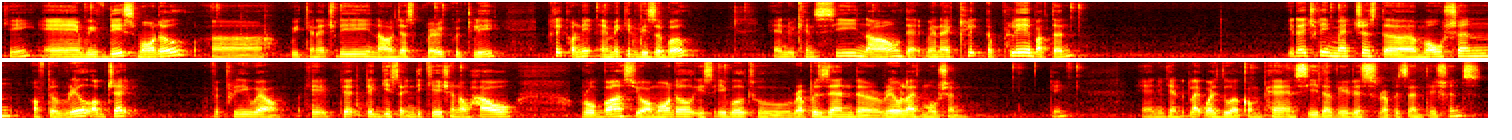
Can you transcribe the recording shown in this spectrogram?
Okay, and with this model, uh, we can actually now just very quickly click on it and make it visible. And you can see now that when I click the play button, it actually matches the motion of the real object pretty well. Okay, that, that gives an indication of how robust your model is able to represent the real life motion. Okay, and you can likewise do a compare and see the various representations.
